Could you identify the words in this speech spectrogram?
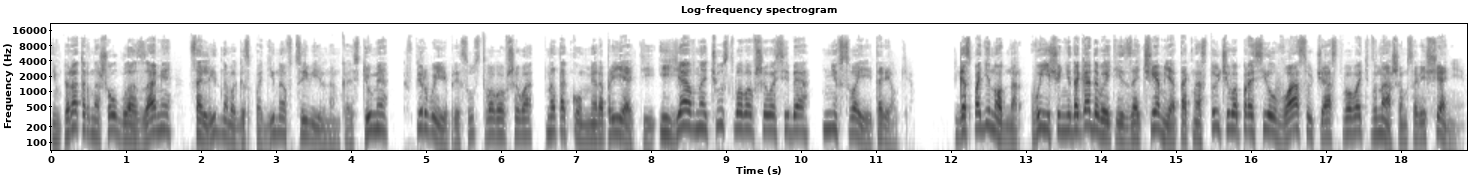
император нашел глазами солидного господина в цивильном костюме впервые присутствовавшего на таком мероприятии и явно чувствовавшего себя не в своей тарелке. «Господин Однар, вы еще не догадываетесь, зачем я так настойчиво просил вас участвовать в нашем совещании?»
